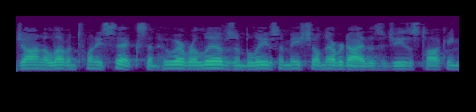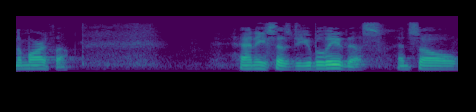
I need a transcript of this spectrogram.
John 11:26, and whoever lives and believes in me shall never die. This is Jesus talking to Martha. And he says, "Do you believe this?" And so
